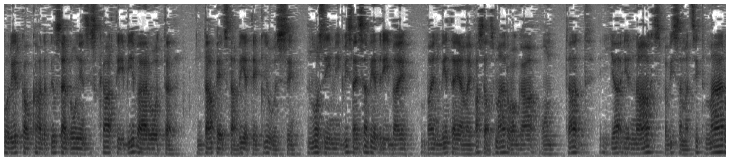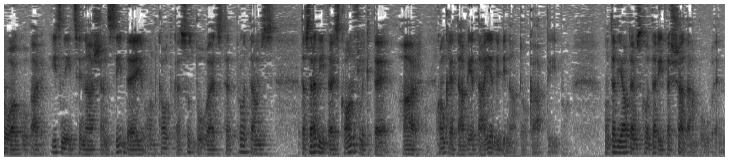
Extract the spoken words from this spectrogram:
kur ir kaut kāda pilsētbūvnieciska kārtība ievērota, Un tāpēc tā vieta ir kļuvusi nozīmīga visai sabiedrībai, vai nu vietējā vai pasaules mērogā, un tad, ja ir nākts pavisam ar citu mērogu, ar iznīcināšanas ideju un kaut kas uzbūvēts, tad, protams, tas radītais konfliktē ar konkrētā vietā iedibināto kārtību. Un tad jautājums, ko darīt ar šādām būvēm.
